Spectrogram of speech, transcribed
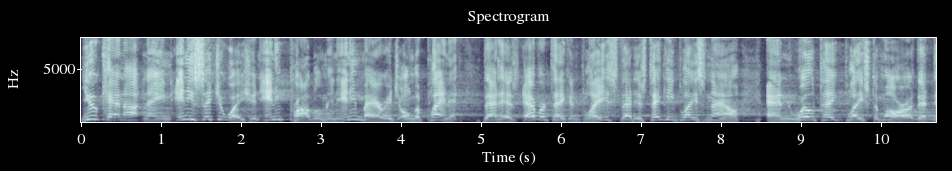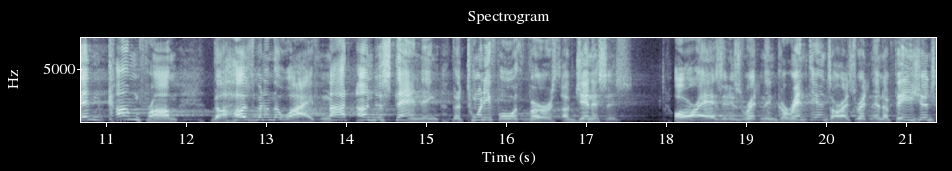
You cannot name any situation, any problem in any marriage on the planet that has ever taken place, that is taking place now, and will take place tomorrow that didn't come from the husband and the wife not understanding the 24th verse of Genesis, or as it is written in Corinthians, or it's written in Ephesians,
